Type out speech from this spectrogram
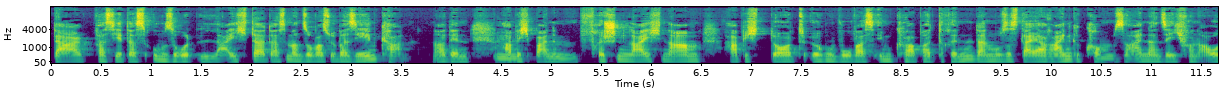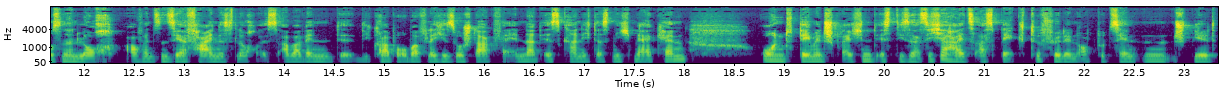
da passiert das umso leichter, dass man sowas übersehen kann. Na, denn mhm. habe ich bei einem frischen Leichnam, habe ich dort irgendwo was im Körper drin, dann muss es da ja reingekommen sein. Dann sehe ich von außen ein Loch, auch wenn es ein sehr feines Loch ist. Aber wenn die Körperoberfläche so stark verändert ist, kann ich das nicht mehr erkennen. Und dementsprechend ist dieser Sicherheitsaspekt für den Obduzenten spielt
